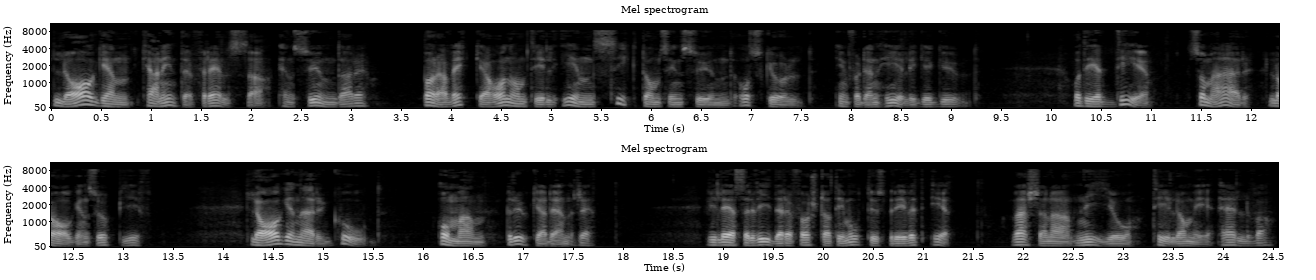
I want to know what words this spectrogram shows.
Lagen kan inte frälsa en syndare, bara väcka honom till insikt om sin synd och skuld inför den helige Gud. Och det är det som är lagens uppgift. Lagen är god om man brukar den rätt. Vi läser vidare första Timoteusbrevet 1, verserna 9 till och med 11.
